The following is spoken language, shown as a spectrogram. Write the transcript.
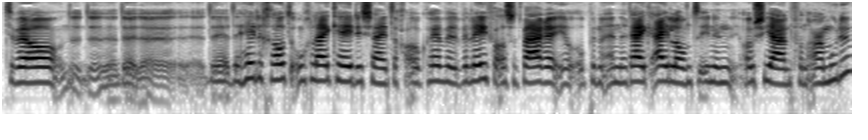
Terwijl de, de, de, de, de, hele grote ongelijkheden zijn toch ook, hè, we, we, leven als het ware op een, een rijk eiland in een oceaan van armoede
